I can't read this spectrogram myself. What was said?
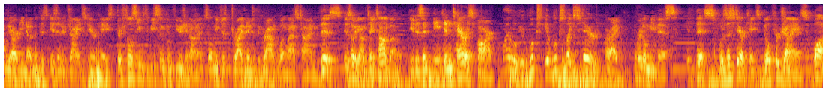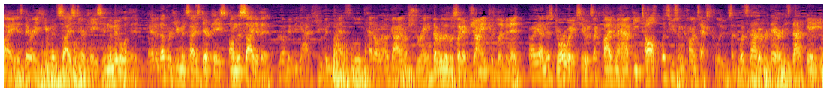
Probably already know that this isn't a giant staircase. There still seems to be some confusion on it, so let me just drive it into the ground one last time. This is Ollantaytambo. It is an Incan terrace farm. Milo, it looks it looks like stairs. Alright, riddle me this. If this was a staircase built for giants, why is there a human-sized staircase in the middle of it? And another human-sized staircase on the side of it? No, maybe they had human pets, a little pet on a guy on a string. That really looks like a giant could live in it. Oh yeah, and this doorway too. It's like five and a half feet tall. Let's use some context clues. What's that over there? Is that a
